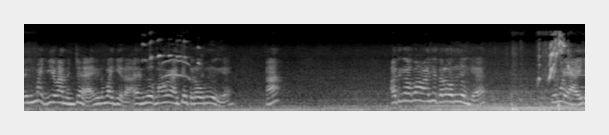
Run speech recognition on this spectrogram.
Này, nó mạnh như trẻ nó mạnh gì đó anh ngơ máu anh chơi từ rương vậy hả anh ngựa máu anh chơi từ rương vậy chứ mày vậy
